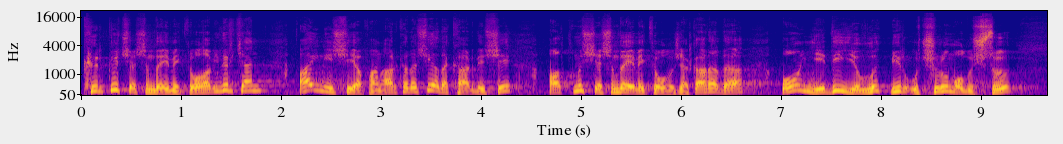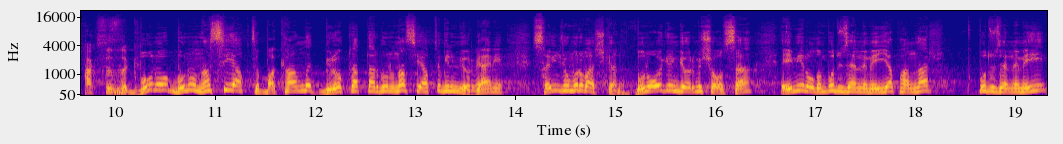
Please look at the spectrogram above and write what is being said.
43 yaşında emekli olabilirken aynı işi yapan arkadaşı ya da kardeşi 60 yaşında emekli olacak. Arada 17 yıllık bir uçurum oluştu. Haksızlık. Bunu bunu nasıl yaptı? Bakanlık, bürokratlar bunu nasıl yaptı bilmiyorum. Yani Sayın Cumhurbaşkanı bunu o gün görmüş olsa emin olun bu düzenlemeyi yapanlar bu düzenlemeyi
